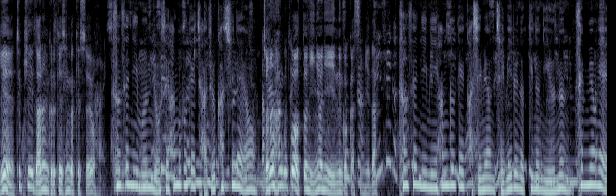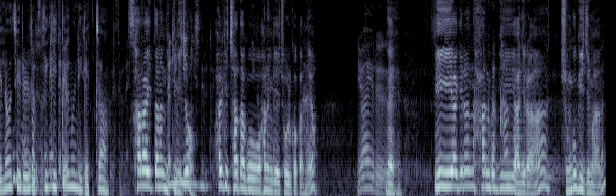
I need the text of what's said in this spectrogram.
예, 특히 나는 그렇게 생각했어요. 선생님은 요새 한국에 자주 가시네요. 저는 한국과 어떤 인연이 있는 것 같습니다. 선생님이 한국에 가시면 재미를 느끼는 이유는 생명의 에너지를 느끼기 때문이겠죠. 살아있다는 느낌이죠. 활기차다고 하는 게 좋을 것 같네요. 네. 이 이야기는 한국이 아니라 중국이지만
